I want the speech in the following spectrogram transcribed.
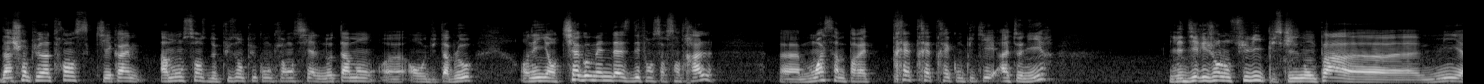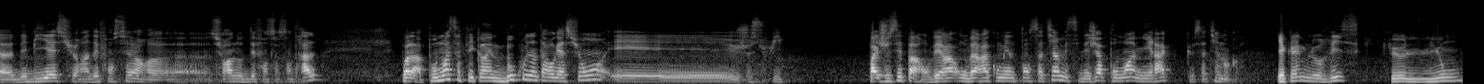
d'un championnat de France qui est quand même, à mon sens, de plus en plus concurrentiel, notamment euh, en haut du tableau, en ayant Thiago Mendes défenseur central? Moi, ça me paraît très très très compliqué à tenir. Les dirigeants l'ont suivi puisqu'ils n'ont pas euh, mis euh, des billets sur un défenseur, euh, sur un autre défenseur central. Voilà, pour moi, ça fait quand même beaucoup d'interrogations et je suis pas, je sais pas, on verra, on verra combien de temps ça tient, mais c'est déjà pour moi un miracle que ça tienne encore. Il y a quand même le risque que Lyon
